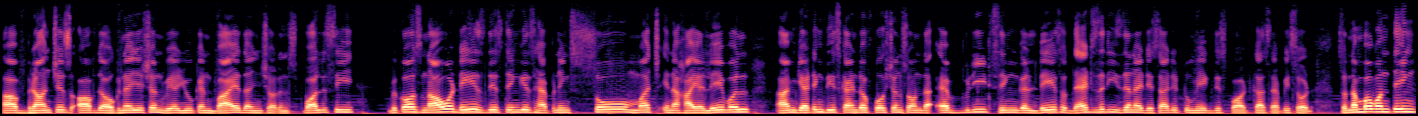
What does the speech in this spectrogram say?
uh, branches of the organization where you can buy the insurance policy. Because nowadays this thing is happening so much in a higher level. I'm getting these kind of questions on the every single day. So that's the reason i decided to make this podcast episode. So number one thing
